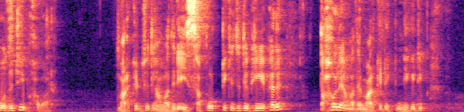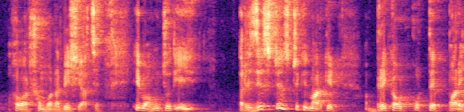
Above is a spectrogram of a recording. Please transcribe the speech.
পজিটিভ হওয়ার। মার্কেট যদি আমাদের এই সাপোর্টটিকে যদি ভেঙে ফেলে, তাহলে আমাদের মার্কেট একটি নেগেটিভ হওয়ার সম্ভাবনা বেশি আছে। এবং যদি এই রেজিস্ট্যান্সটিকে মার্কেট ব্রেকআউট করতে পারে।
